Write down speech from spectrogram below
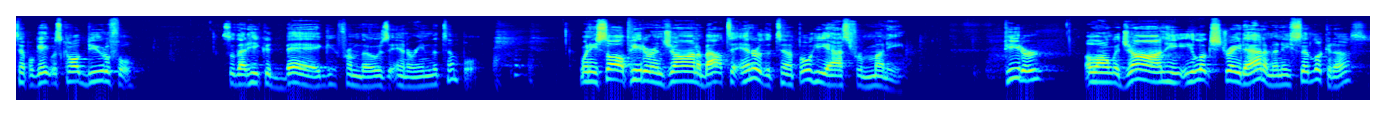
Temple gate was called Beautiful, so that he could beg from those entering the temple. When he saw Peter and John about to enter the temple, he asked for money. Peter along with John, he, he looked straight at him and he said, Look at us.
